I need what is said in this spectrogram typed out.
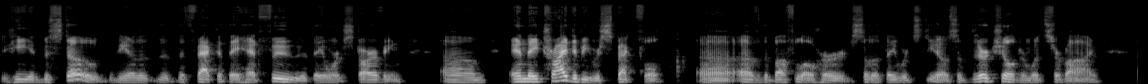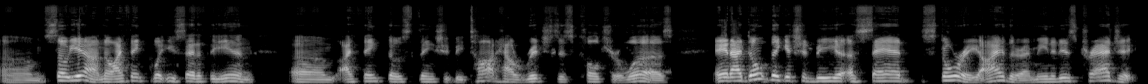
he had bestowed. You know, the, the, the, fact that they had food, that they weren't starving. Um, and they tried to be respectful uh, of the buffalo herds so that they would, you know, so their children would survive. Um, so yeah, no, I think what you said at the end, um, I think those things should be taught how rich this culture was, and I don't think it should be a sad story either. I mean, it is tragic,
